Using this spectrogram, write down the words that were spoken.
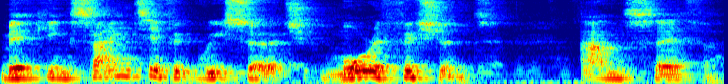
making scientific research more efficient and safer.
